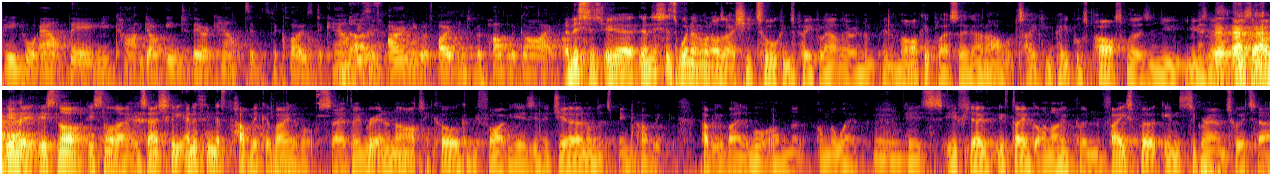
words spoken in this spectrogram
people out there, you can't go into their accounts if it's a closed account. No. This is only what's open to the public eye. And this is yeah, and this is when I, when I was actually talking to people out there in the, in the marketplace. They're going, "Oh, taking people's passwords and you, use their use their login." It's not it's not that. It's actually anything that's public available. So if they've written an article, it could be five years in a journal that's been public public available on the, on the web. It's if they if they've got an open Facebook, Instagram, Twitter.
